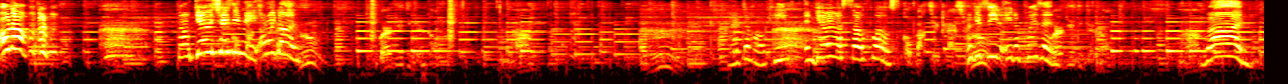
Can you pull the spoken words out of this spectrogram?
Oh no! No, Garry's chasing me. Oh my god. Where do you think you're going? The hockey, and Garry was so close. Go back to your I can see in a prison. Where do you think you're going? Run!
